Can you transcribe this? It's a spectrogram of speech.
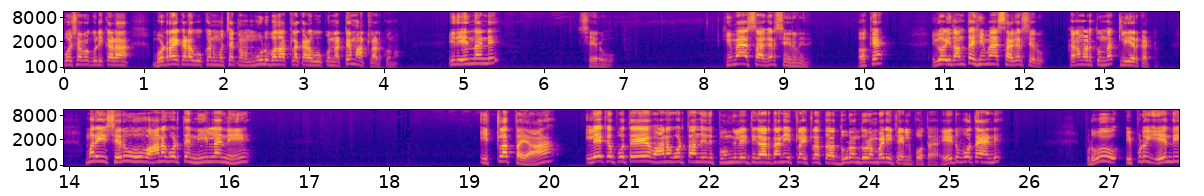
పోషవ గుడి కాడ బొడ్రాయి కాడ కూకొని ముచ్చట్ల మూడు పదాట్ల కాడ కూకున్నట్టే మాట్లాడుకుందాం. ఇది ఏందండి? చెరువు. హిమాయసాగర్ చెరువు ఇది. ఓకే? ఇగో ఇదంతా హిమాయసాగర్ చెరువు. కనబడుతుందా? Clear cut. మరి ఈ చెరువు వాన కొడితే నీళ్ళన్నీ ఇట్లత్తయా? లేకపోతే వాన కొడుతుంది ఇది పొంగులేటి గారిదాని ఇట్లా ఇట్లా దూరం దూరం పడి ఇటు వెళ్ళిపోతాయా? ఏటు పోతాయండి ఇప్పుడు ఇప్పుడు ఏంది?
